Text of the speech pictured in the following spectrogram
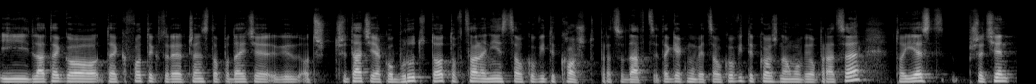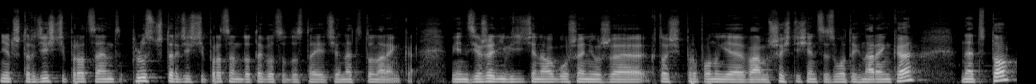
I dlatego te kwoty, które często podajecie, yy, odczytacie jako brutto, to wcale nie jest całkowity koszt pracodawcy. Tak jak mówię, całkowity koszt na umowie o pracę to jest przeciętnie 40% plus 40% do tego, co dostajecie netto na rękę. Więc jeżeli widzicie na ogłoszeniu, że ktoś proponuje wam 6 tysięcy na rękę netto,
